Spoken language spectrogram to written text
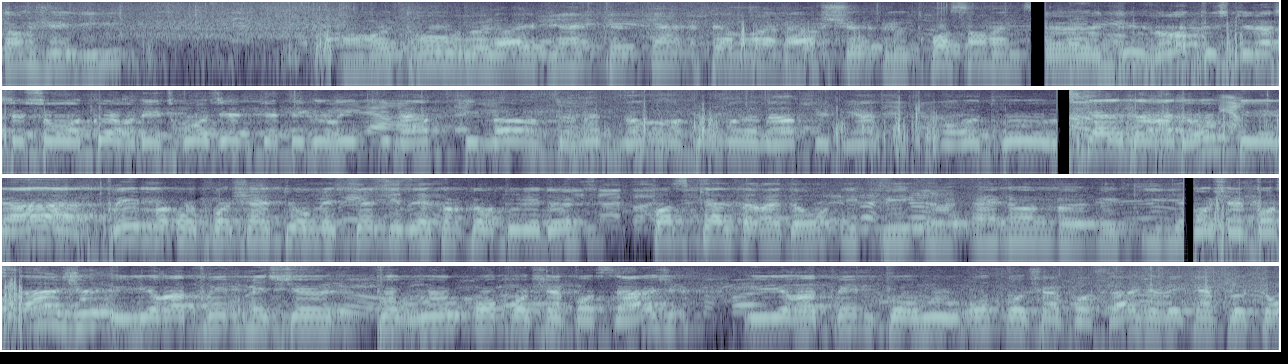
d'Angély. On retrouve là eh bien quelqu'un fermant la marche, le 325 euh, du vent, puisque là ce sont encore des troisièmes catégories qui montent maintenant en fermant la marche. Eh bien, Pascal Barado qui est là, prime au prochain tour, messieurs, si vous êtes encore tous les deux. Pascal Barado et puis euh, un homme euh, qui vient au prochain passage. Il y aura prime, messieurs, pour vous au prochain passage. Il y aura prime pour vous au prochain passage avec un peloton,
